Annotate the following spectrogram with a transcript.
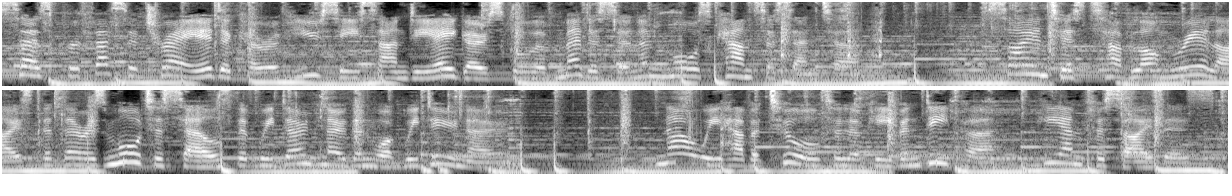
says Professor Trey Ideker of UC San Diego School of Medicine and Moores Cancer Center. Scientists have long realized that there is more to cells that we don't know than what we do know. Now we have a tool to look even deeper, he emphasizes.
